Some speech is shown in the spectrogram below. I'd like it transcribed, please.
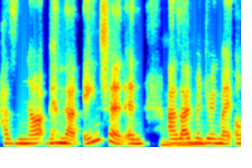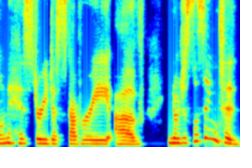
has not been that ancient and mm-hmm. as i've been mm-hmm. doing my own history discovery of you know just listening to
